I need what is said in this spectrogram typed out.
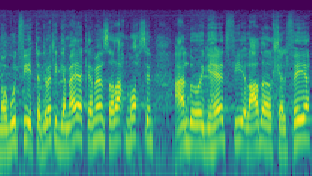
موجود في التدريبات الجماعية. كمان صلاح محسن عنده إجهاد في العضلة الخلفية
